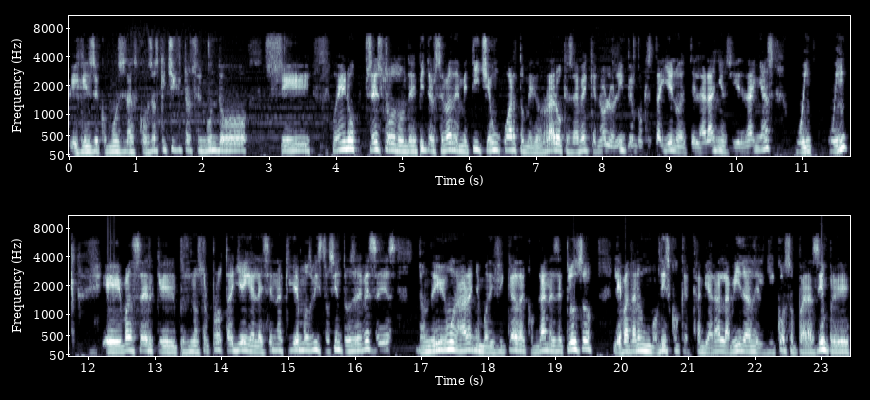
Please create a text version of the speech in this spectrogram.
Fíjense cómo es las cosas, qué chiquito es el mundo. Sí, bueno, pues esto donde Peter se va de metiche a un cuarto medio raro que se ve que no lo limpian porque está lleno de telarañas y de dañas, wink, eh, va a ser que pues, nuestro prota llegue a la escena que ya hemos visto cientos de veces, donde una araña modificada con ganas de close le va a dar un mordisco que cambiará la vida del guicoso para siempre,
